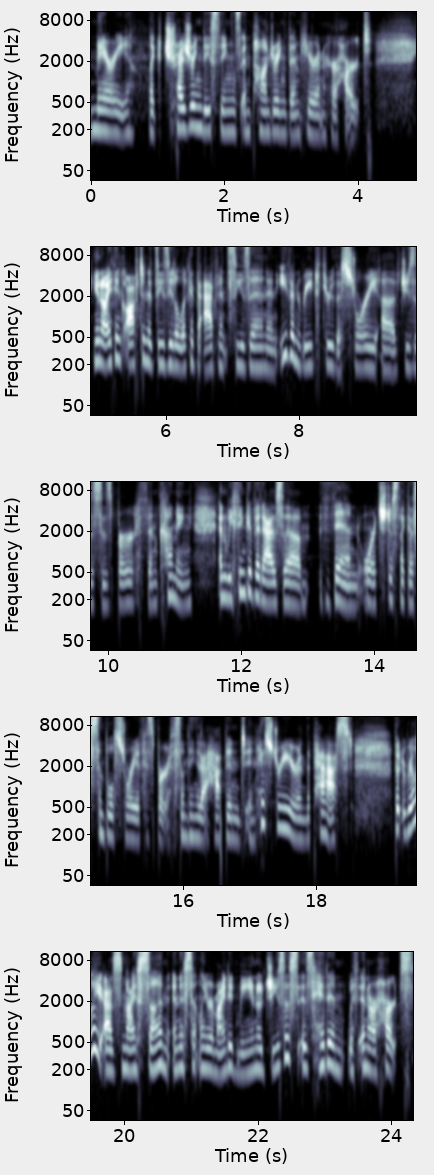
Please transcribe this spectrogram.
Mary like treasuring these things and pondering them here in her heart. You know, I think often it's easy to look at the Advent season and even read through the story of Jesus' birth and coming, and we think of it as a then, or it's just like a simple story of his birth, something that happened in history or in the past. But really, as my son innocently reminded me, you know, Jesus is hidden within our hearts.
